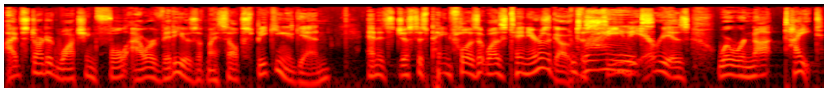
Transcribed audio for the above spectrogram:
I've started watching full hour videos of myself speaking again and it's just as painful as it was 10 years ago to right. see the areas where we're not tight.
